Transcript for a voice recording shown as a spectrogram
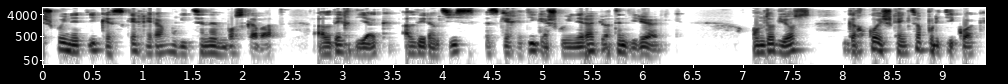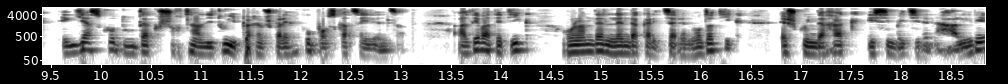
eskuinetik ezkerrera mugitzenen boska bat, alderdiak alderantziz ezkerretik eskuinera joaten direrarik. Ondorioz, garko eskaintza politikoak egiazko dudak sortzen alditu Ipar Euskal Herriko boskatzailentzat. Alde batetik, Holanden lendakaritzaren ondotik, eskuindarrak ezin baitziren halire,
